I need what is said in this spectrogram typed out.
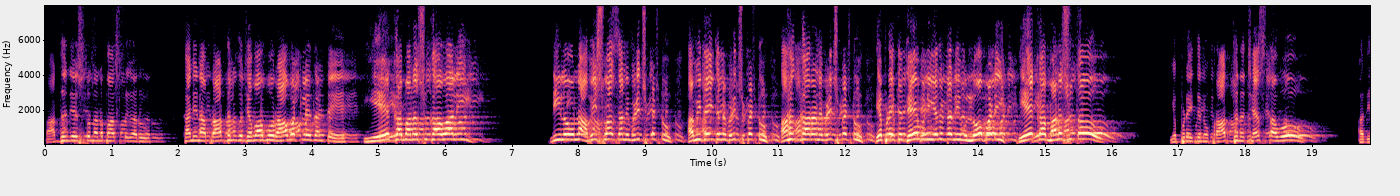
ప్రార్థన చేస్తున్నాను పాస్టర్ గారు. కానీ నా ప్రార్థనకు జవాబు రావట్లేదంటే ఏక మనసు కావాలి. నీలో ఉన్న అవిశ్వాసాన్ని విడిచిపెట్టు అవిధేయతను విడిచిపెట్టు అహంకారాన్ని విడిచిపెట్టు. ఎప్పుడైతే దేవుని ఎదుట నీవు లోబడి ఏక మనసుతో ఎప్పుడైతే నువ్వు ప్రార్థన చేస్తావో అది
